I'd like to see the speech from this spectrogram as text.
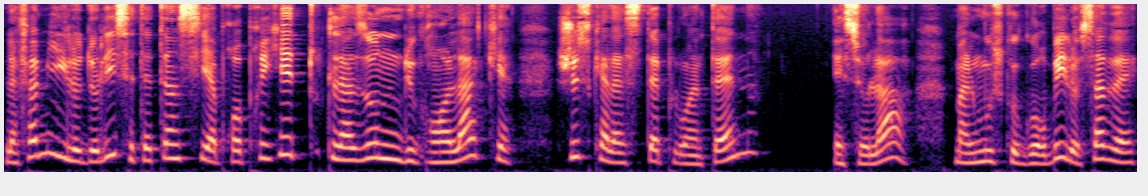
La famille Ledoli s'était ainsi appropriée toute la zone du Grand Lac jusqu'à la steppe lointaine, et cela, Malmousque Gourbi le savait,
